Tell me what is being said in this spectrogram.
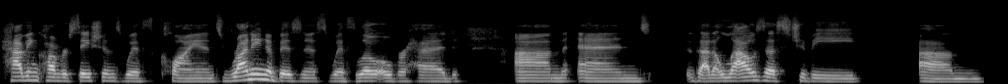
having conversations with clients, running a business with low overhead, um, and that allows us to be um,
